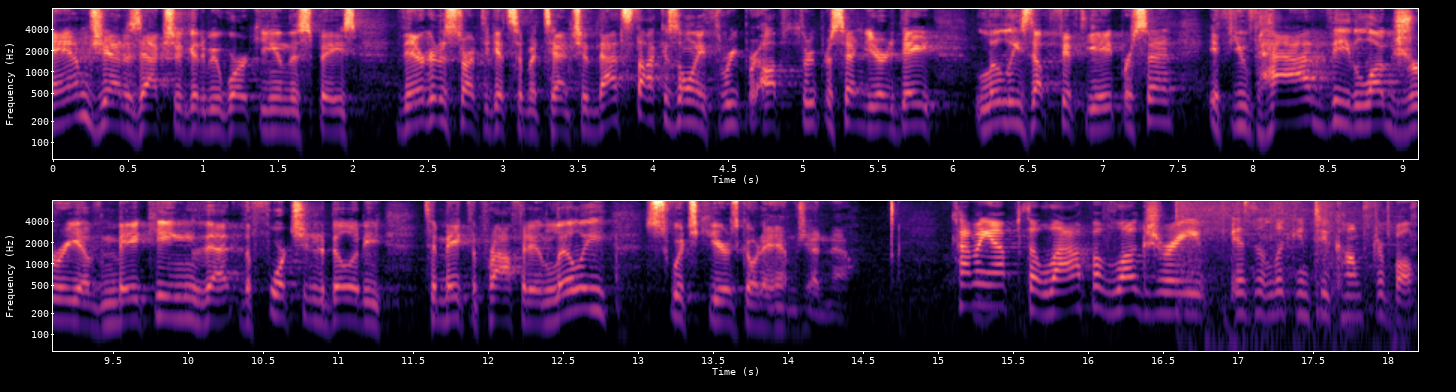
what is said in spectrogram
Amgen is actually going to be working in this space. They're going to start to get some attention. That stock is only three, up 3% year to date. Lilly's up 58%. If you've had the luxury of making that the fortunate ability to make the profit in Lilly, switch gears, go to Amgen now. Coming up, the lap of luxury isn't looking too comfortable.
